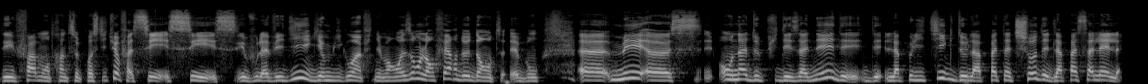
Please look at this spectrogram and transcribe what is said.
des femmes en train de se prostituer, enfin c'est, c'est, vous l'avez dit, Guillaume Bigot a infiniment raison, l'enfer de Dante. Et bon, euh, mais euh, on a depuis des années des, la politique de la patate chaude et de la passe à l'aile.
